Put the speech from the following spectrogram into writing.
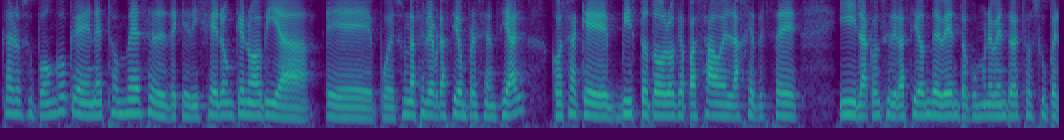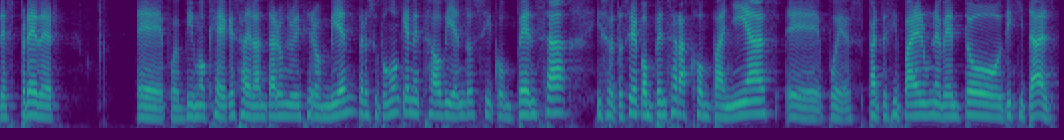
Claro, supongo que en estos meses, desde que dijeron que no había eh, pues una celebración presencial, cosa que visto todo lo que ha pasado en la GTC y la consideración de evento como un evento de estos super spreader, eh, pues vimos que, se adelantaron y lo hicieron bien, pero supongo que han estado viendo si compensa y sobre todo si le compensa a las compañías eh, pues participar en un evento digital.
